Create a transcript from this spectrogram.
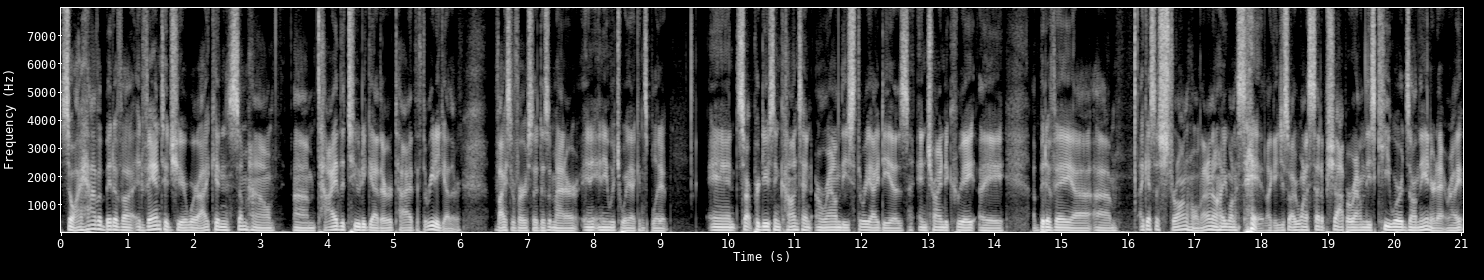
So I have a bit of an advantage here where I can somehow um, tie the two together, tie the three together, vice versa. It doesn't matter any, any which way I can split it, and start producing content around these three ideas and trying to create a a bit of a uh, um, I guess a stronghold. I don't know how you want to say it. Like I just I want to set up shop around these keywords on the internet, right?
